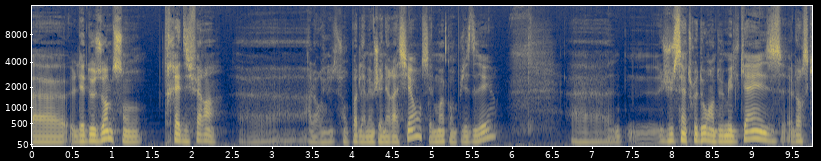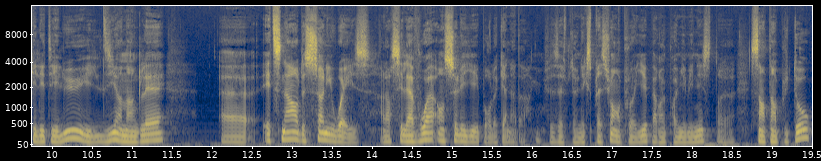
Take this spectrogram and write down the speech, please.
Euh, les deux hommes sont très différents. Alors, ils ne sont pas de la même génération, c'est le moins qu'on puisse dire. Euh, Justin Trudeau, en 2015, lorsqu'il est élu, il dit en anglais euh, It's now the sunny ways. Alors, c'est la voie ensoleillée pour le Canada. C'est une expression employée par un premier ministre 100 euh, ans plus tôt,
